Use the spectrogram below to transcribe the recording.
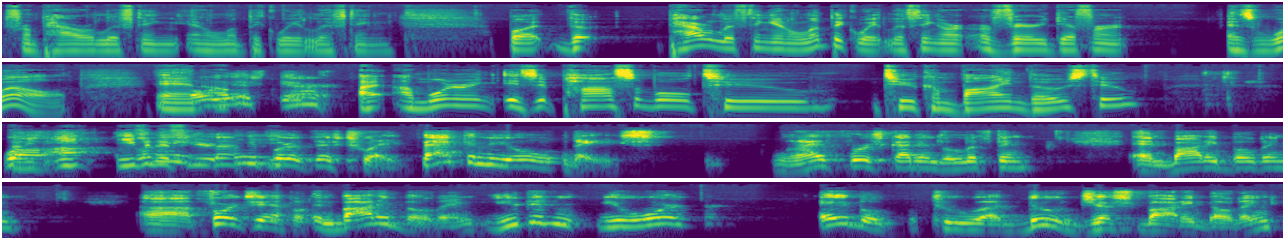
from powerlifting and Olympic weightlifting. But the powerlifting and Olympic weightlifting are, are very different as well. And oh, yes, they are. I, I'm wondering, is it possible to to combine those two? Well, I mean, uh, even if you let me put it this way: back in the old days, when I first got into lifting and bodybuilding, uh, for example, in bodybuilding, you didn't, you weren't able to uh, do just bodybuilding.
